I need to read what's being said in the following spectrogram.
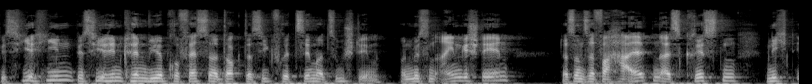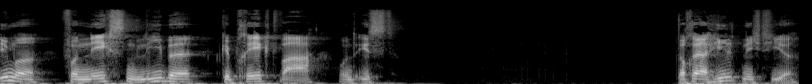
Bis hierhin, bis hierhin können wir Professor Dr. Siegfried Zimmer zustimmen und müssen eingestehen, dass unser Verhalten als Christen nicht immer von Nächstenliebe geprägt war und ist. Doch er hielt nicht hier,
